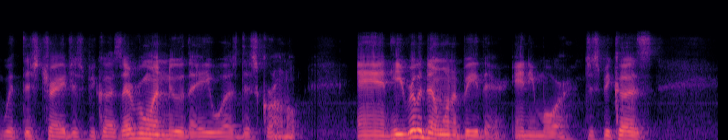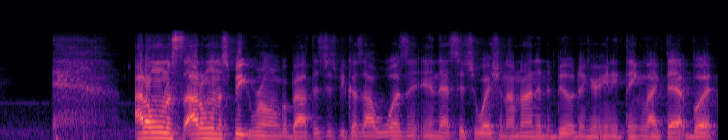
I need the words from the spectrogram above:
with this trade, just because everyone knew that he was disgruntled, and he really didn't want to be there anymore, just because I don't want to I don't want to speak wrong about this just because I wasn't in that situation. I'm not in the building or anything like that. But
